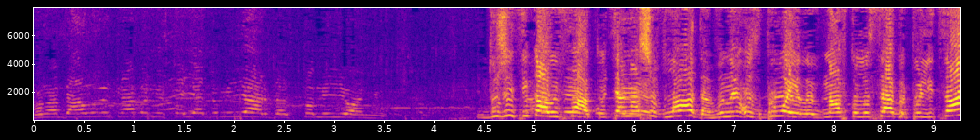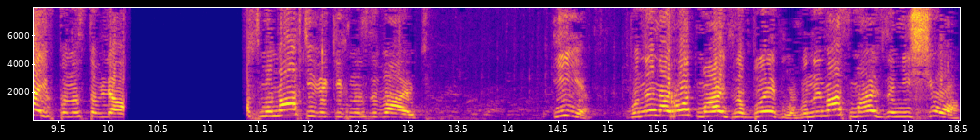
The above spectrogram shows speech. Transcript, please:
Бо на Далові треба не стояти до мільярда 100 мільйонів. Дуже цікавий факт. Оця наша влада, вони озброїли навколо себе поліцаїв, понаставляли космонавтів, яких називають. І вони народ мають за бидло, вони нас мають за ніщо.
